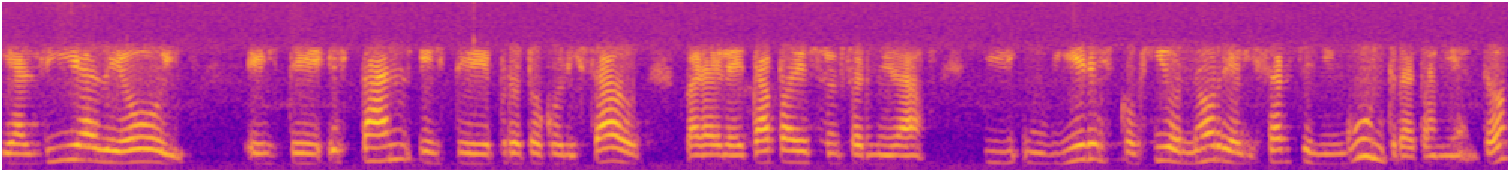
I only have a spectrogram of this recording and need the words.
que al día de hoy este, están este, protocolizados para la etapa de su enfermedad y hubiera escogido no realizarse ningún tratamiento,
